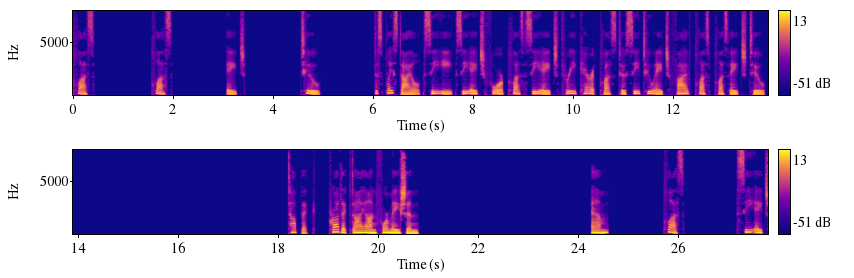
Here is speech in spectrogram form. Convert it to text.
plus plus H 2 display style CE CH4 plus CH3 caret plus to C2H5 plus plus H2 topic. Product ion formation. M plus CH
